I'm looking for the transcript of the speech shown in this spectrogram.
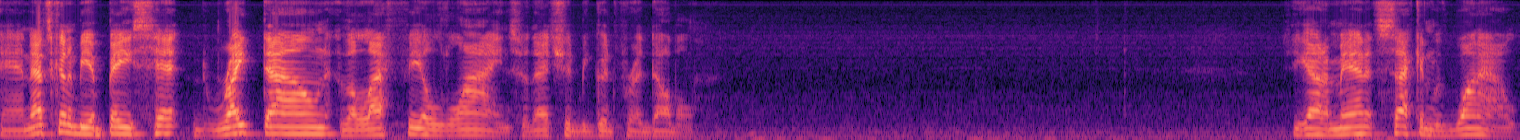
And that's going to be a base hit right down the left field line. So that should be good for a double. You got a man at second with one out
